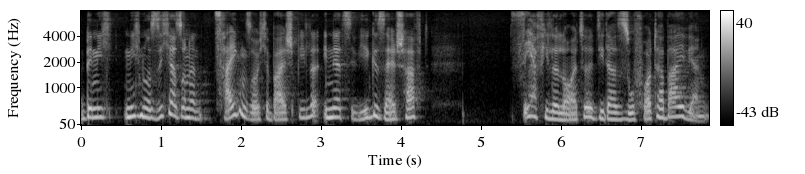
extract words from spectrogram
bin ich nicht nur sicher, sondern zeigen solche Beispiele in der Zivilgesellschaft sehr viele Leute, die da sofort dabei wären.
